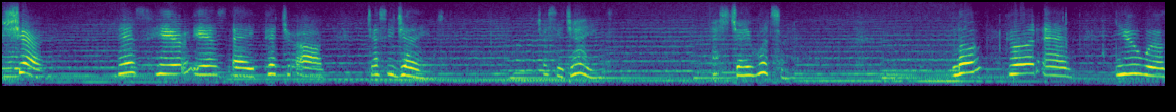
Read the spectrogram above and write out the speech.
Sheriff, this here is a picture of Jesse James. Jesse James? That's Jay Woodson. Look good and you will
